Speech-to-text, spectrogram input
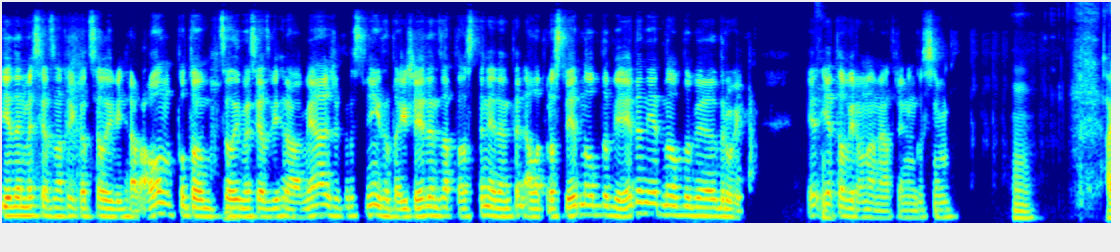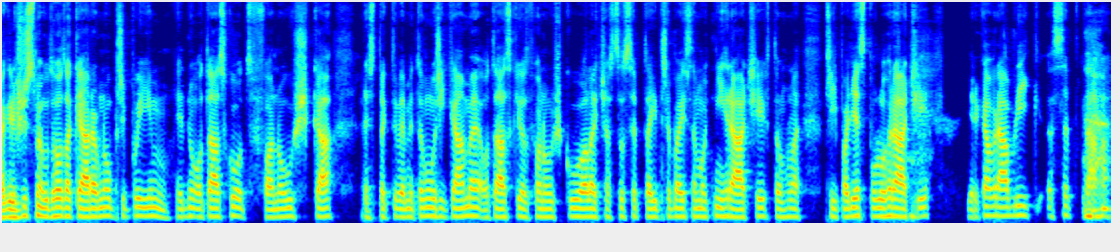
jeden mesiac napríklad celý vyhráva on, potom celý mesiac vyhrávam ja, že proste nie je to tak, že jeden zápas ten, jeden ten, ale proste jedno obdobie jeden, jedno obdobie druhý. Je, je to vyrovnané na tréninku s ním. Hmm. A když už jsme u toho, tak já rovnou připojím jednu otázku od fanouška, respektive my tomu říkáme otázky od fanoušků, ale často se ptají třeba i samotní hráči, v tomhle případě spoluhráči. Jirka Vráblík se ptá,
